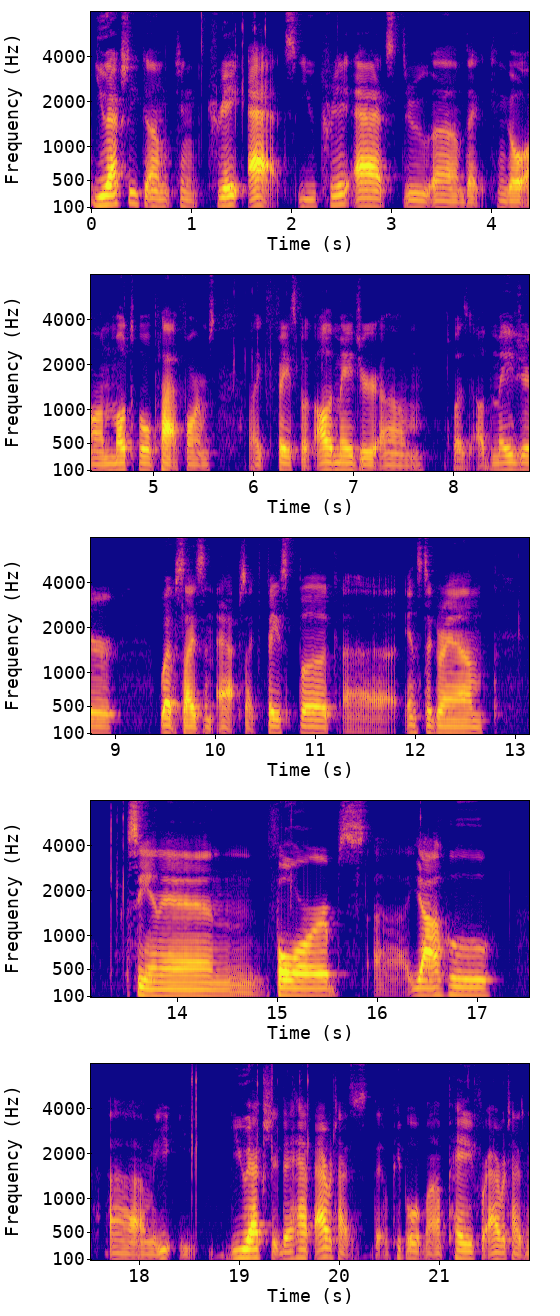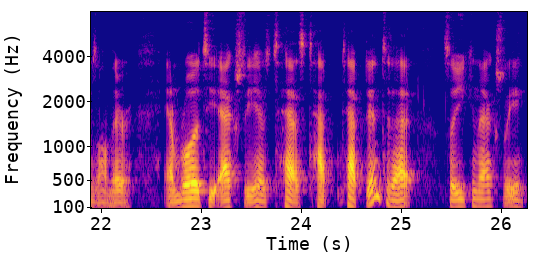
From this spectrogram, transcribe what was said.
you actually um, can create ads. You create ads through um, that can go on multiple platforms like Facebook, all the major um, was all the major websites and apps like Facebook, uh, Instagram, CNN, Forbes, uh, Yahoo. Um, you, you actually they have advertisements. That people uh, pay for advertisements on there, and Royaltie actually has has tap, tapped into that, so you can actually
